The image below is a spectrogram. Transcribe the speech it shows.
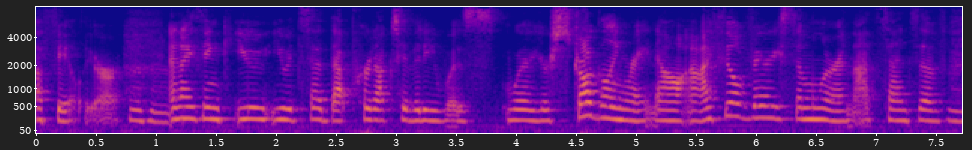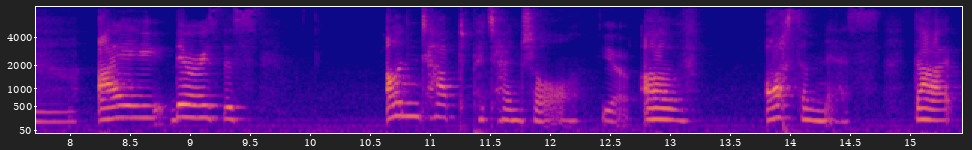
a failure. Mm-hmm. And I think you you had said that productivity was where you're struggling right now. And I feel very similar in that sense of mm. I there is this untapped potential Yeah. of awesomeness that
